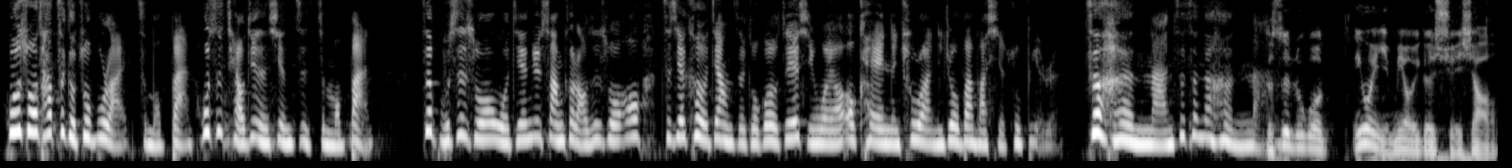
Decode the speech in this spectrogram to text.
或者说他这个做不来怎么办，或是条件的限制怎么办？这不是说我今天去上课，老师说哦，这节课这样子，狗狗有这些行为哦，OK，你出来你就有办法协助别人，这很难，这真的很难。可是如果因为也没有一个学校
